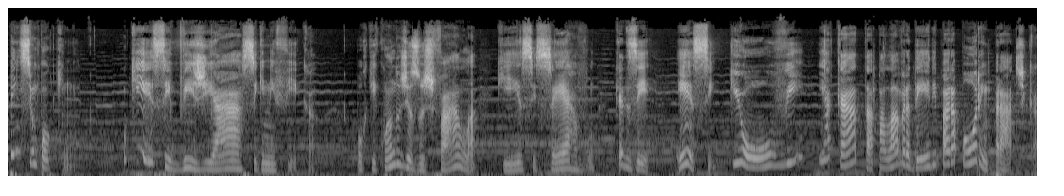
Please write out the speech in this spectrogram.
Pense um pouquinho. O que esse vigiar significa? Porque quando Jesus fala que esse servo, quer dizer, esse que ouve e acata a palavra dele para pôr em prática,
